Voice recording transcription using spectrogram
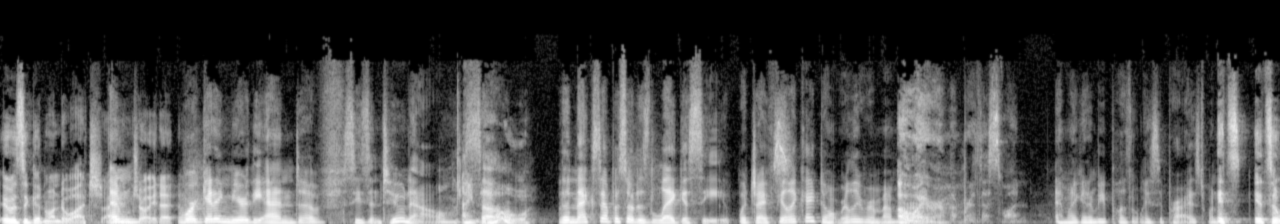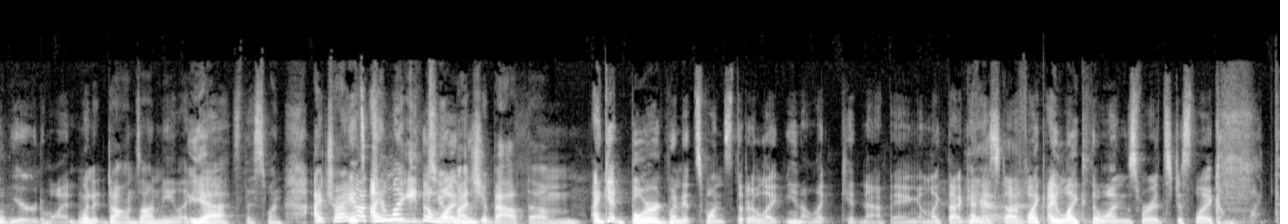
it was a good one to watch I And enjoyed it We're getting near the end of season two now. I so know. The next episode is Legacy, which I feel like I don't really remember. oh I remember this one Am I going to be pleasantly surprised when it, it's it's a weird one when it dawns on me? Like, Yeah. oh, it's this one. I try It's- not to I like read the too ones- much about them. I get bored when it's ones that are like, you know, like kidnapping and like that kind Yeah. of stuff. Like I like the ones where it's just like, what the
